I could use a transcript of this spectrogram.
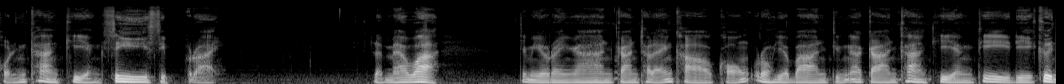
ผลข้างเคียง 40 ราย และแม้ว่าจะมีรายงานการถแถลงข่าวของโรงพยาบาลถึงอาการข้างเคียงที่ดีขึ้น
